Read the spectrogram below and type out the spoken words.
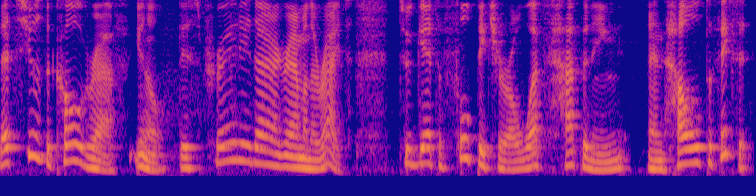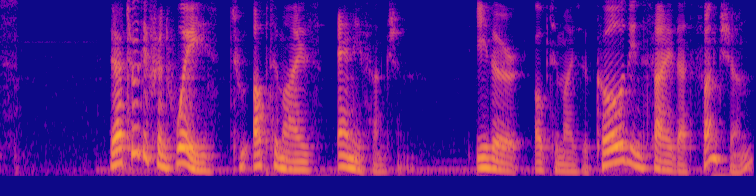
let's use the call graph, you know, this pretty diagram on the right, to get a full picture of what's happening and how to fix it. There are two different ways to optimize any function either optimize the code inside that function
